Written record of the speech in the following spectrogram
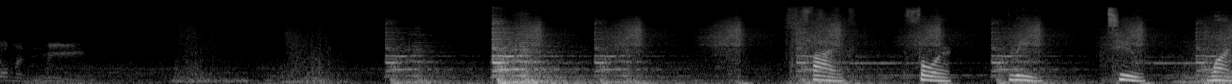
dare summon me? Five, four, three, two, one.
